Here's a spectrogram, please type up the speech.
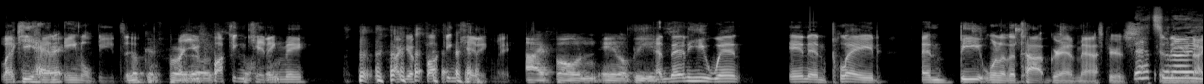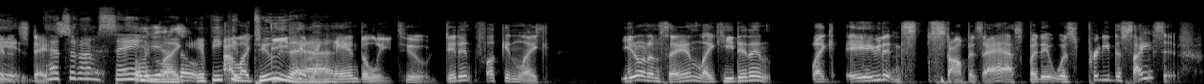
Like he had Right. anal beads in. Looking for Are you those fucking kidding me? Are you fucking kidding me? iPhone anal beads. And then he went in and played and beat one of the top grandmasters That's in what the I. United States. That's what I'm saying. Well, yeah, like, so- if he I could like do beat that, him handily too. Didn't fucking like, you know what I'm saying? Like he didn't like he didn't stomp his ass, but it was pretty decisive.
